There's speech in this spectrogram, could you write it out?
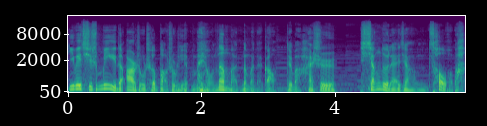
因为其实 Mini 的二手车保值率没有那么那么的高，对吧？还是相对来讲凑合吧。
